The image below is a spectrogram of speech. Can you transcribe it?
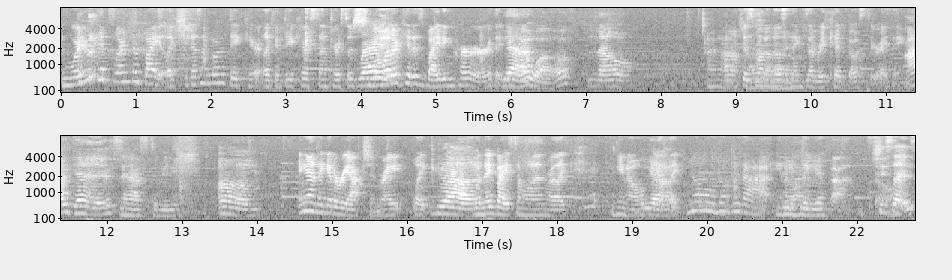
And where do kids learn to bite? Like she doesn't go to daycare, like a daycare center, so she- Right. no other kid is biting her that Yeah. you know of. no, I don't know. don't Just one of those things every kid goes through, I think. I guess. it has to be. Um, And they get a reaction, right? Like yeah. when they bite someone, we're like, you know, yeah, Yeah. like no, don't do that. You know, they Mhm. get that. She says,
